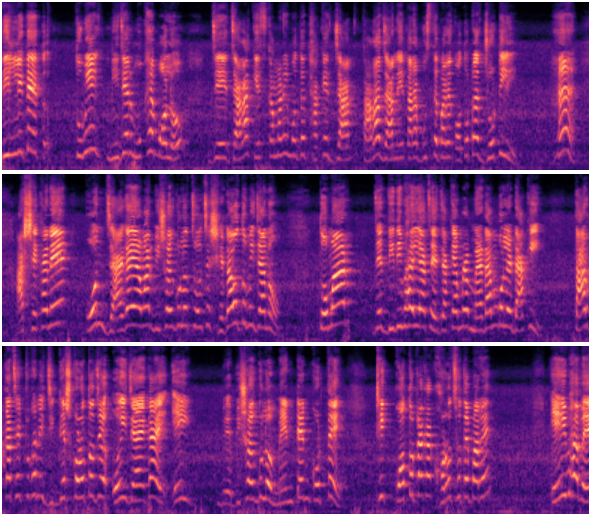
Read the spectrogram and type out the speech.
দিল্লিতে তুমি নিজের মুখে বলো যে যারা কেস কামারির মধ্যে থাকে যান তারা জানে, তারা বুঝতে পারে কতটা জটিল। হ্যাঁ? আর সেখানে কোন জায়গায় আমার বিষয়গুলো চলছে সেটাও তুমি জানো। তোমার যে দিদিভাই আছে, যাকে আমরা ম্যাডাম বলে ডাকি, তার কাছে একটুখানি জিজ্ঞেস করো তো যে ওই জায়গায় এই বিষয়গুলো মেনটেন করতে ঠিক কত টাকা খরচ হতে পারে? এইভাবে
